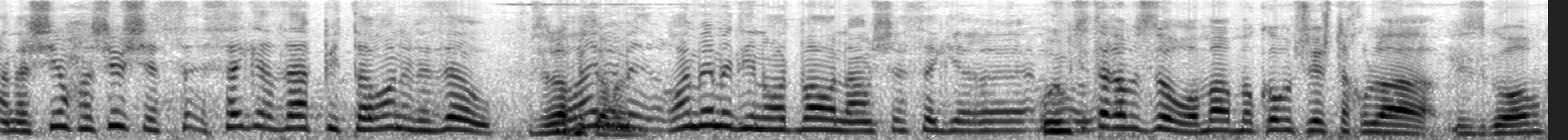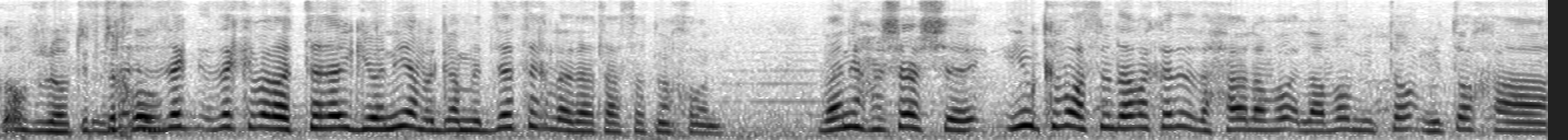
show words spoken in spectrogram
אנשים חושבים שסגר זה הפתרון וזהו. זה לא הפתרון. רואים במדינות בעולם שסגר... הוא המציא את הרמזור, הוא אמר במקום שיש תחלואה לסגור, במקום שלא תפתחו. זה כבר יותר הגיוני, אבל גם את זה צריך לדעת לעשות נכון. ואני חושב שאם כבר עושים דבר כזה, זה חייב לבוא, לבוא מתוך, מתוך, ה,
